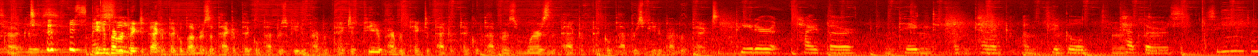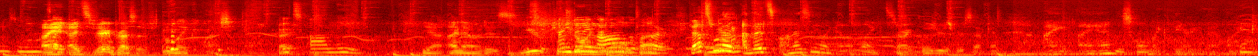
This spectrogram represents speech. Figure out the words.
teckers. Peter Pepper see. picked a peck of pickled peppers, a peck of pickled peppers. Peter Pepper picked. If Peter Pepper picked a peck of pickled peppers, where's the peck of pickled peppers Peter Pepper picked? Peter Piper picked a peck of pickled peppers. See what I'm is doing? I, like- I- it's very impressive. I'm like, watch. Right. It's all me. Yeah, I know it is. You I'm controlling doing her the all whole the time. work, That's you what know? I. That's honestly like I don't like. Sorry, close yours for a second. I I have this whole like theory that like Yeah.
